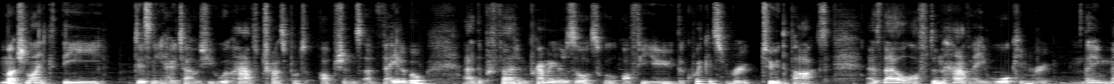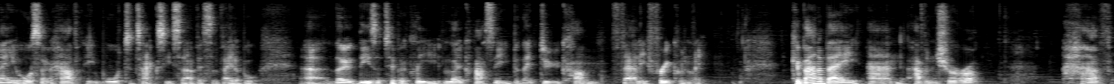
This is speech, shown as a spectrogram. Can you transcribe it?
Much like the Disney hotels, you will have transport options available. Uh, the preferred and premier resorts will offer you the quickest route to the parks, as they'll often have a walk-in route they may also have a water taxi service available, uh, though these are typically low capacity but they do come fairly frequently. Cabana Bay and Aventura have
